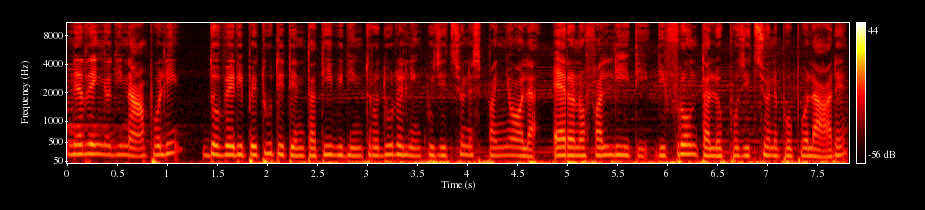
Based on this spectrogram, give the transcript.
Nel regno di Napoli, dove ripetuti tentativi di introdurre l'Inquisizione spagnola erano falliti di fronte all'opposizione popolare,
